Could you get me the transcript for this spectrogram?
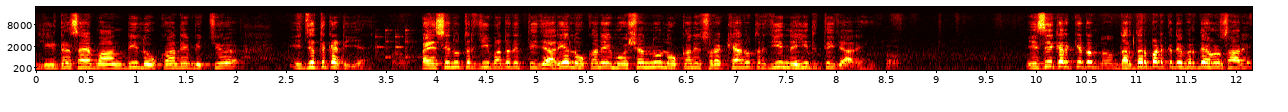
ਲੀਡਰ ਸਾਹਿਬਾਨ ਦੀ ਲੋਕਾਂ ਦੇ ਵਿੱਚ ਇੱਜ਼ਤ ਘਟੀ ਹੈ। ਪੈਸੇ ਨੂੰ ਤਰਜੀਹ ਵੱਧ ਦਿੱਤੀ ਜਾ ਰਹੀ ਹੈ। ਲੋਕਾਂ ਦੇ ਇਮੋਸ਼ਨ ਨੂੰ, ਲੋਕਾਂ ਦੀ ਸੁਰੱਖਿਆ ਨੂੰ ਤਰਜੀਹ ਨਹੀਂ ਦਿੱਤੀ ਜਾ ਰਹੀ। ਇਸੇ ਕਰਕੇ ਤਾਂ ਦਰ ਦਰ ਭਟਕਦੇ ਫਿਰਦੇ ਹੁਣ ਸਾਰੇ।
